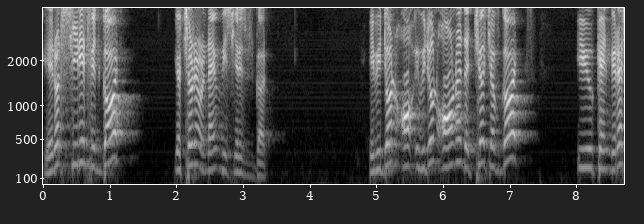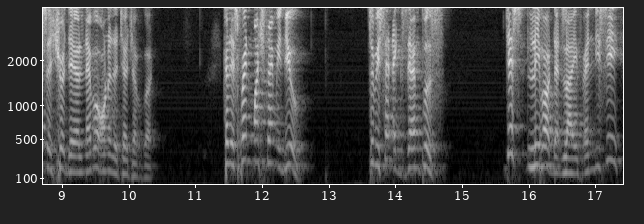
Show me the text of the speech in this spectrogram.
You're not serious with God, your children will never be serious with God. If you don't, if you don't honor the church of God, you can be rest assured they will never honor the church of God. Because they spend much time with you. So we set examples. Just live out that life. And you see,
